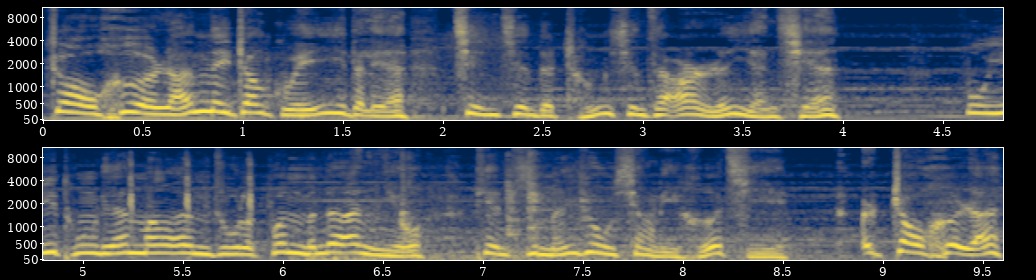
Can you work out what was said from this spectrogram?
赵赫然那张诡异的脸渐渐地呈现在二人眼前。傅一彤连忙摁住了关门的按钮，电梯门又向里合起，而赵赫然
